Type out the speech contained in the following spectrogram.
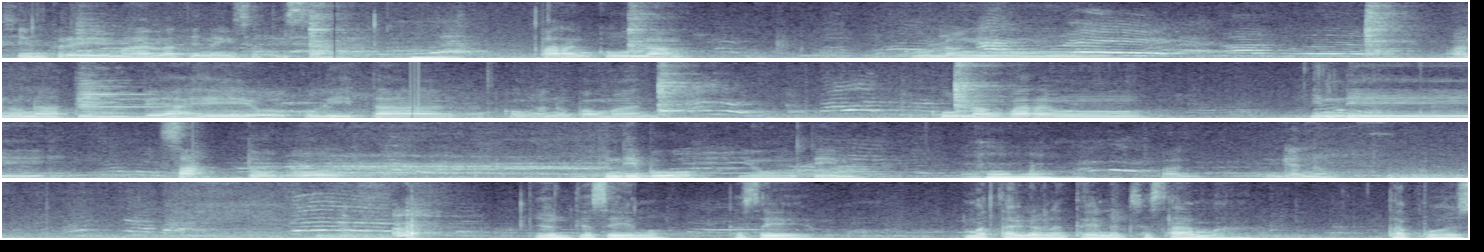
Siyempre, mahal natin ang isa't isa. Parang kulang. Kulang yung ano natin, biyahe o kulitan at kung ano pa man. Kulang parang hindi sakto o hindi buo yung team. mm, Pag ganon. Yun kasi, no? Kasi matagal na tayo nagsasama. Tapos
